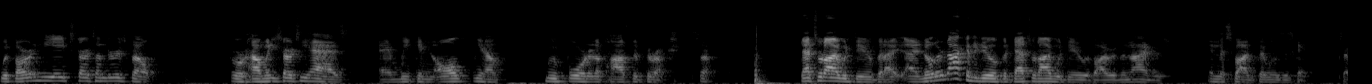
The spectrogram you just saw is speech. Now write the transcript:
with already eight starts under his belt, or how many starts he has, and we can all, you know, move forward in a positive direction. So that's what I would do, but I, I know they're not going to do it, but that's what I would do if I were the Niners in the spot if they lose this game. So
